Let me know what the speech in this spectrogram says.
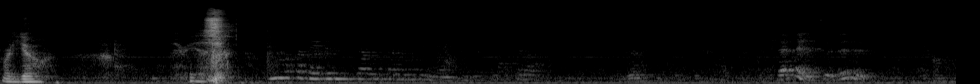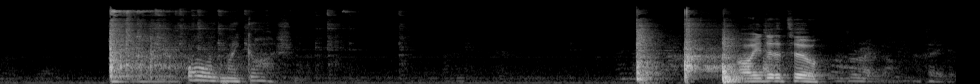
Where'd he go? There he is. Yes, it is. Oh my gosh. Oh, he did it too. That's all right though. I'll take it.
